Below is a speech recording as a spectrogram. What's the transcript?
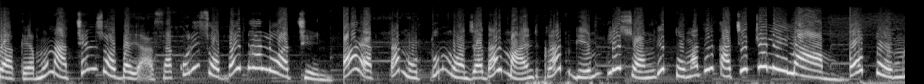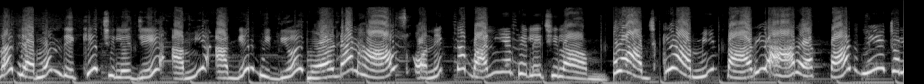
বন্ধুরা, কেমন আছেন সবাই? আশা করি সবাই ভালো আছেন। আর একটা নতুন মজাদার মাইন্ডক্রাফট গেম প্লে সঙ্গে তোমাদের কাছে চলে এলাম। তো তোমরা যেমন দেখিয়েছিলে যে আমি আগের ভিডিও মডার্ন হাউস অনেকটা বানিয়ে ফেলেছিলাম। তো আজকে আমি তারই আর এক পার্ট নিয়ে চলে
